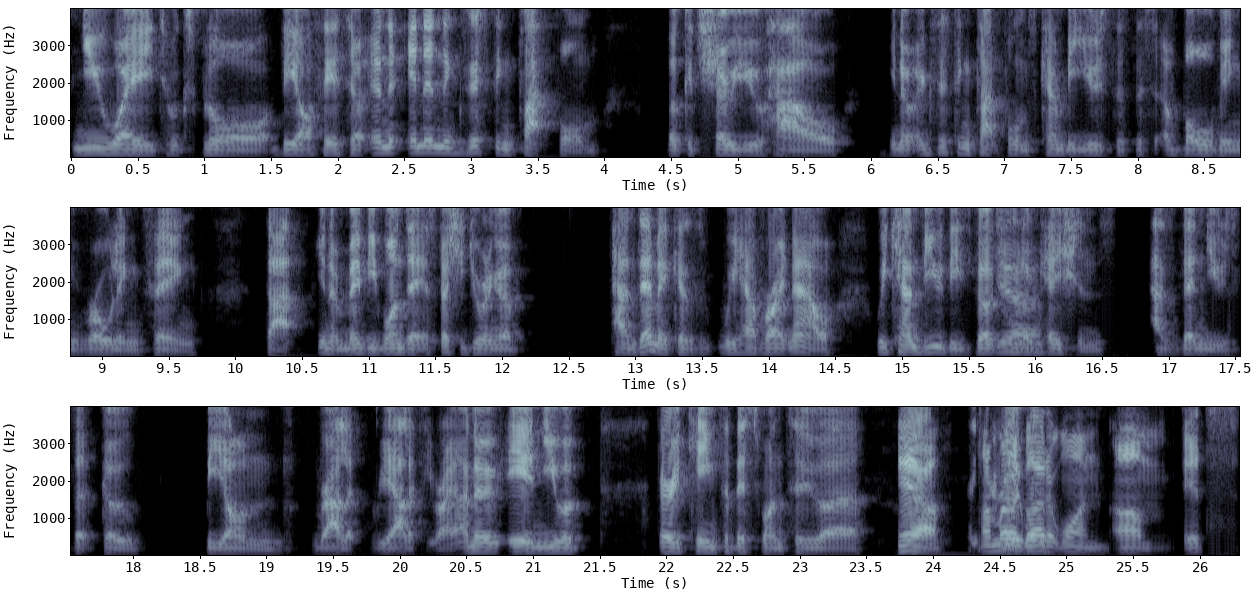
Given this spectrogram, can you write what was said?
new way to explore VR theater in in an existing platform that could show you how you know existing platforms can be used as this evolving rolling thing that you know maybe one day especially during a pandemic as we have right now we can view these virtual yeah. locations as venues that go beyond reality right i know ian you were very keen for this one to uh yeah i'm really glad it won um it's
